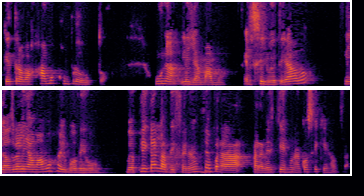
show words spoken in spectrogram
que trabajamos con productos. Una le llamamos el silueteado y la otra le llamamos el bodegón. Voy a explicar las diferencias para, ver qué es una cosa y qué es otra.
